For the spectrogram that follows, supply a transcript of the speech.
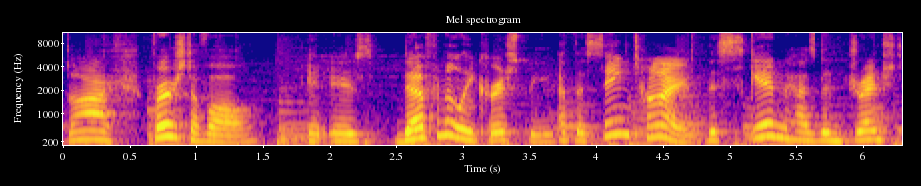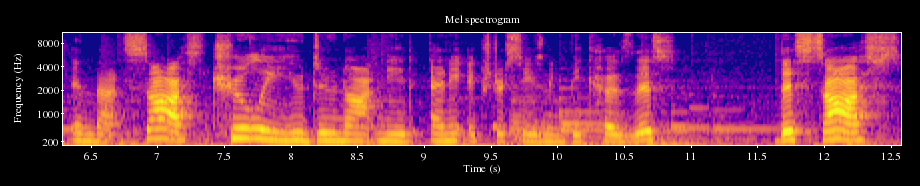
gosh. First of all, it is definitely crispy. At the same time, the skin has been drenched in that sauce. Truly, you do not need any extra seasoning because this, this sauce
